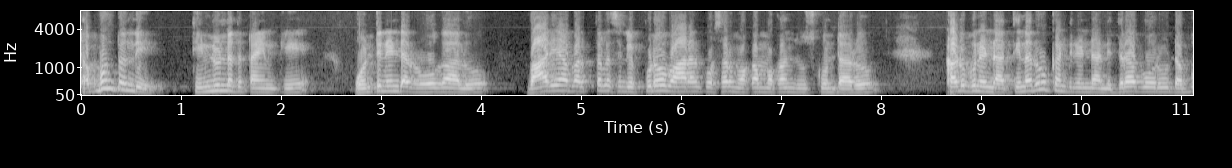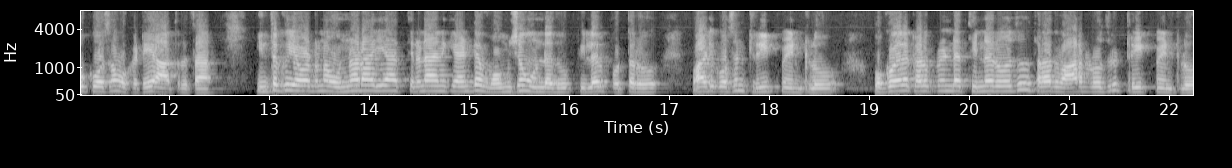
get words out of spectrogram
డబ్బు ఉంటుంది తిండి ఉండదు టైంకి. ఒంటి నిండా రోగాలు. భార్యాభర్తలు అసలు ఎప్పుడో వారానికి ఒకసారి ముఖం ముఖం చూసుకుంటారు. కడుపు నిండా తినరు కంటి నిండా నిద్రపోరు డబ్బు కోసం ఒకటే ఆతృత. ఇంతకు ఎవడన్నా ఉన్నాడా అయ్యా? తినడానికి అంటే వంశం ఉండదు పిల్లలు పుట్టరు వాటి కోసం ట్రీట్మెంట్లు. ఒకవేళ కడుపు నిండా తిన్న రోజు తర్వాత వారం రోజులు ట్రీట్మెంట్లు.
